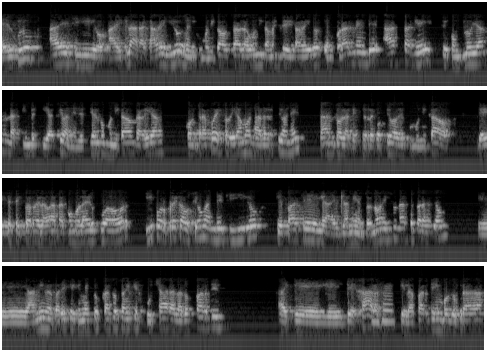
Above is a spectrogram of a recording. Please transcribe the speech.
El club ha decidido aislar a Cabello, en el comunicado se habla únicamente de Cabello, temporalmente hasta que se concluyan las investigaciones. Decía el comunicado que habían contrapuesto, digamos, las versiones, tanto la que se recogió del comunicado de este sector de la barra como la del jugador y por precaución han decidido que pase a aislamiento. No es una separación, eh, a mí me parece que en estos casos hay que escuchar a las dos partes, hay que dejar que la parte involucrada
